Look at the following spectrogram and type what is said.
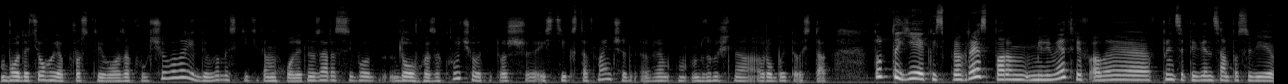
бо до цього я просто його закручувала і дивилась, скільки там входить. Ну, зараз його довго закручувати, тож і стік став менше, вже зручно робити ось так. Тобто є якийсь прогрес, пару міліметрів, але в принципі він сам по собі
